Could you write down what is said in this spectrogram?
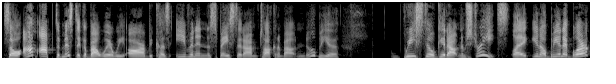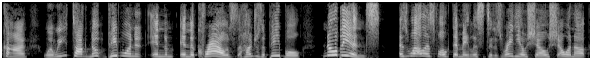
So I'm optimistic about where we are because even in the space that I'm talking about Nubia, we still get out in the streets. Like, you know, being at BlurCon, when we talk new people in the in the in the crowds, hundreds of people, Nubians, as well as folk that may listen to this radio show, showing up.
